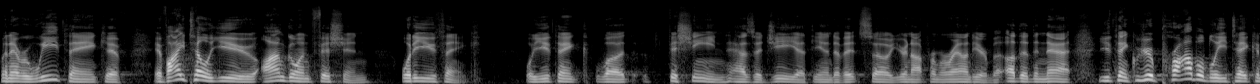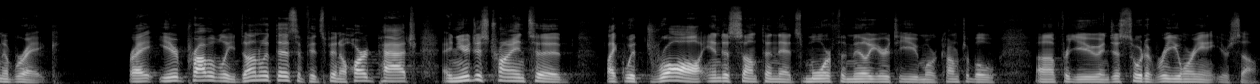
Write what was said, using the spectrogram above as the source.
whenever we think if if i tell you i'm going fishing what do you think? Well you think well fishing has a g at the end of it so you're not from around here. But other than that you think you're probably taking a break right? You're probably done with this if it's been a hard patch and you're just trying to like withdraw into something that's more familiar to you more comfortable uh, for you and just sort of reorient yourself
